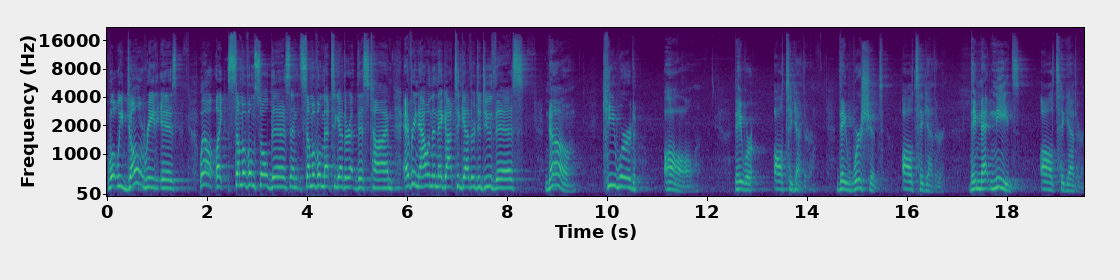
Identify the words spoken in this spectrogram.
What we don't read is, well, like some of them sold this and some of them met together at this time. Every now and then they got together to do this. No, keyword all. They were all together. They worshiped all together. They met needs all together.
